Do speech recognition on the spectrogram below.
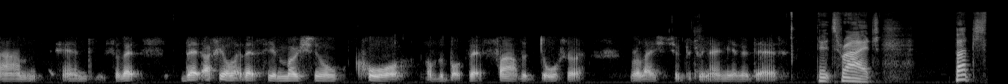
um, and so that's that. I feel like that's the emotional core of the book, that father daughter relationship between Amy and her dad. That's right. But,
